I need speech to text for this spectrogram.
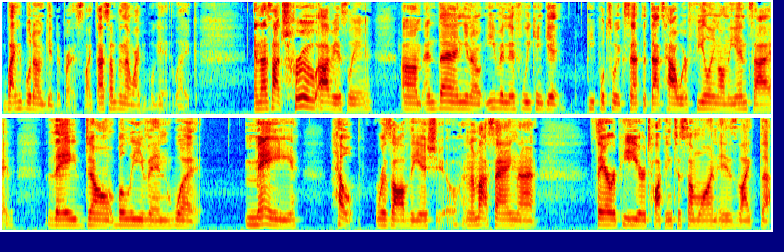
Black people don't get depressed. Like, that's something that white people get. Like, and that's not true, obviously. Um, and then, you know, even if we can get people to accept that that's how we're feeling on the inside, they don't believe in what may help resolve the issue. And I'm not saying that therapy or talking to someone is like the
